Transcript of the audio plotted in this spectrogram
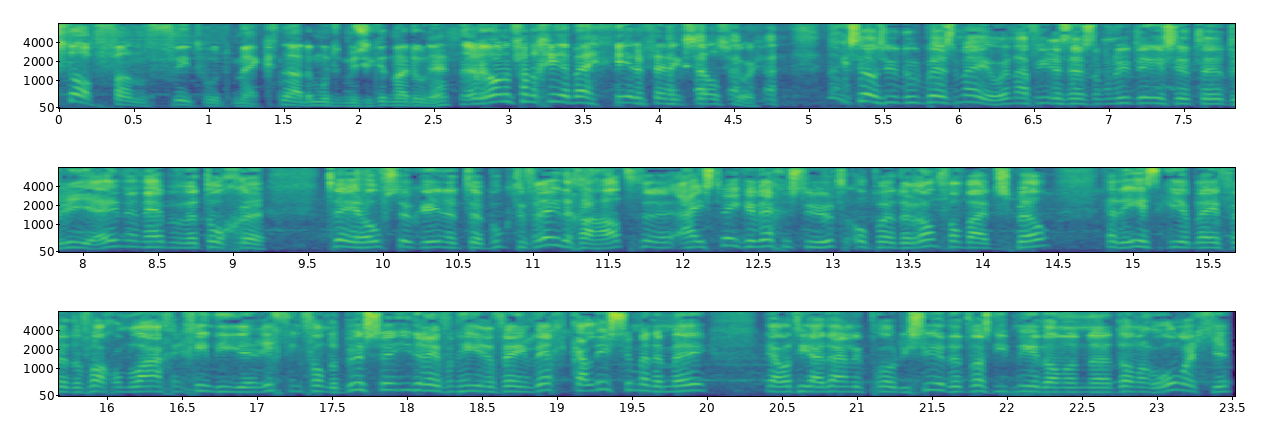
Stop van Fleetwood Mac. Nou, dan moet de muziek het maar doen, hè. Ronald van der Geer bij Heerenveen Excelsior. Excelsior doet best mee, hoor. Na 64 minuten is het 3-1. Eh, en hebben we toch uh, twee hoofdstukken in het uh, boek tevreden gehad. hij is twee keer weggestuurd op de rand van buitenspel. De eerste keer bleef de vlag omlaag en ging hij richting van de bussen. Iedereen van Heerenveen weg. Kalisse met hem mee. Ja, wat hij uiteindelijk produceerde, het was niet meer dan een, dan een rollertje.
